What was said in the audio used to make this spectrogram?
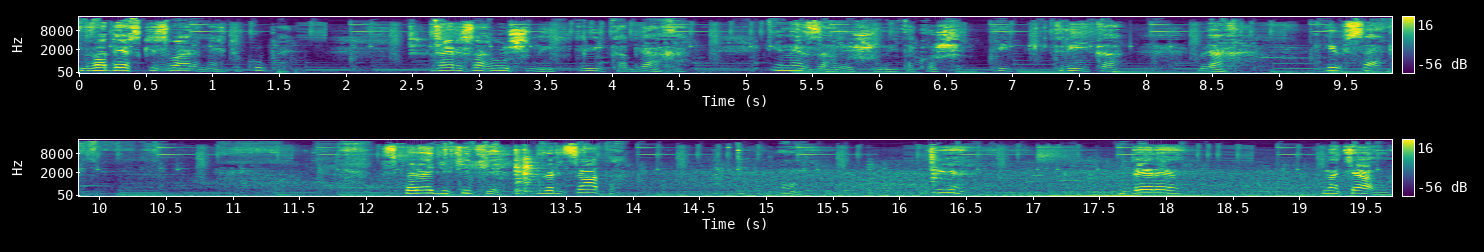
Два диски зварених докупи. Верх заглушений, трійка бляха. І низ заглушений також. трій- Трійка бляха. І все. Спереді тільки дверцята. О. І дири на тягу.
